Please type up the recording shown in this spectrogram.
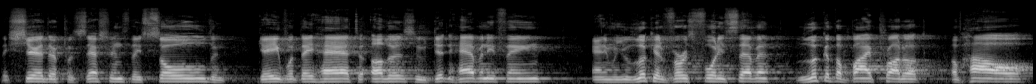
they shared their possessions, they sold and gave what they had to others who didn't have anything. And when you look at verse 47, look at the byproduct of how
